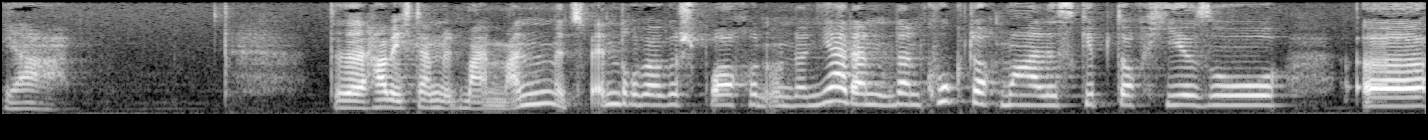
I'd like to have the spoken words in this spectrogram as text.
Ja, da habe ich dann mit meinem Mann, mit Sven, drüber gesprochen und dann, ja, dann, dann guck doch mal, es gibt doch hier so äh,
